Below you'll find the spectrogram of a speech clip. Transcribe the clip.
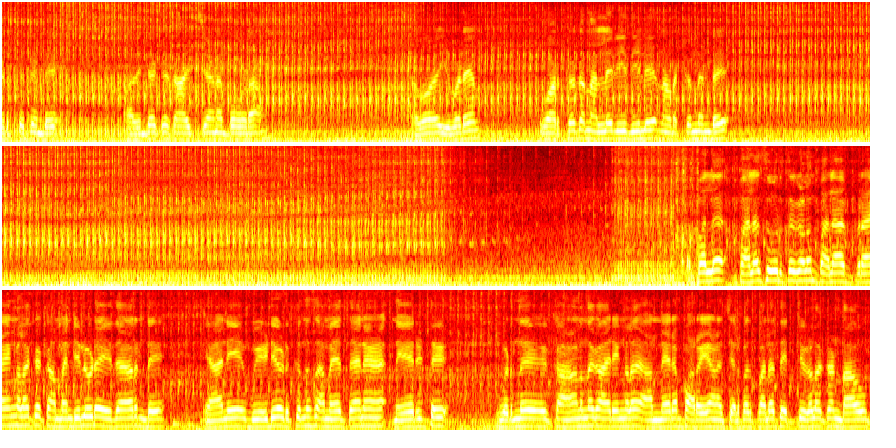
എടുത്തിട്ടുണ്ട്. അതിന്റെയൊക്കെ കാഴ്ചയാണ് ഇപ്പോൾ ഇവിടെ. അപ്പോൾ ഇവിടെയും വർക്കൊക്കെ നല്ല രീതിയിൽ നടക്കുന്നുണ്ട്. പല പല സുഹൃത്തുക്കളും പല അഭിപ്രായങ്ങളൊക്കെ കമന്റിലൂടെ എഴുതാറുണ്ട്. ഞാൻ വീഡിയോ എടുക്കുന്ന സമയത്ത് തന്നെ നേരിട്ട് ഇവിടുന്ന് കാണുന്ന കാര്യങ്ങൾ അന്നേരം പറയുകയാണ് ചിലപ്പോൾ പല തെറ്റുകളൊക്കെ ഉണ്ടാവും.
